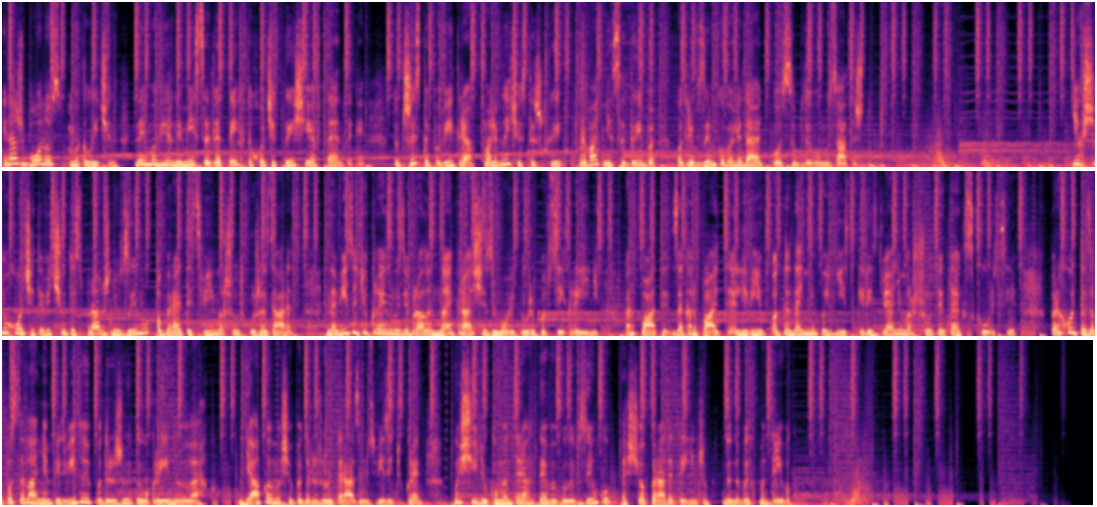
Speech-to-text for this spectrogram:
І наш бонус Микличин неймовірне місце для тих, хто хоче тиші і автентики. Тут чисте повітря, мальовничі стежки, приватні садиби, котрі взимку виглядають по-особливому затишно. Якщо хочете відчути справжню зиму, обирайте свій маршрут уже зараз. На Visit Ukraine ми зібрали найкращі зимові тури по всій країні: Карпати, Закарпаття, Львів, одноденні поїздки, різдвяні маршрути та екскурсії. Переходьте за посиланням під відео і подорожуйте Україною легко. Дякуємо, що подорожуєте разом з Visit Ukraine. Пишіть у коментарях, де ви були взимку та що порадити іншим. До нових мандрівок!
